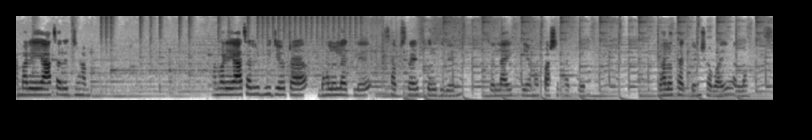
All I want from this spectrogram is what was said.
আমার এই আচারের ঝাম, আমার এই আচারের ভিডিওটা ভালো লাগলে সাবস্ক্রাইব করে দিবেন লাইক দিয়ে আমার পাশে থাকবেন ভালো থাকবেন সবাই, আল্লাহ হাফেজ।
